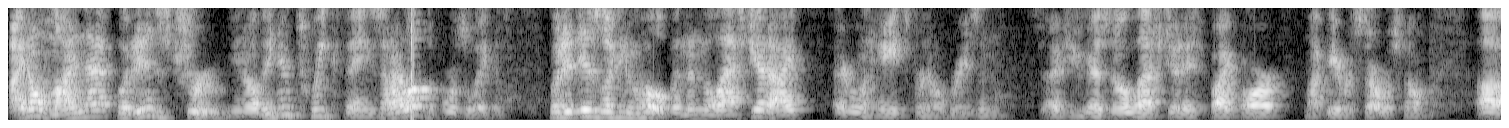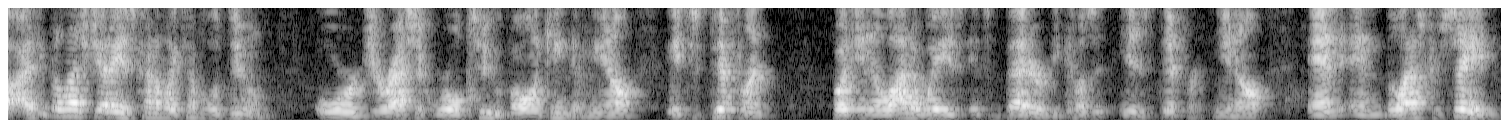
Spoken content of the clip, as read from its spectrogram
I don't mind that, but it is true. You know, they do tweak things, and I love The Force Awakens, but it is like a new hope. And then The Last Jedi, everyone hates for no reason. As you guys know, The Last Jedi is by far my favorite Star Wars film. Uh, I think The Last Jedi is kind of like Temple of Doom, or Jurassic World 2, Fallen Kingdom, you know? It's different, but in a lot of ways, it's better because it is different, you know? And, and The Last Crusade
